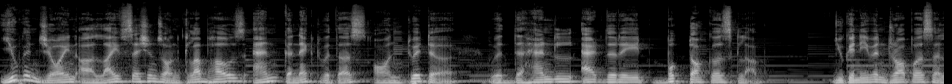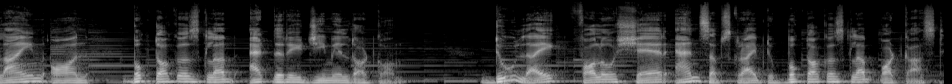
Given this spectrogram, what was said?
You can join our live sessions on Clubhouse and connect with us on Twitter with the handle at the rate Book Talkers Club. You can even drop us a line on booktalkersclub at the rate gmail.com. Do like, follow, share, and subscribe to Book Talkers Club podcast.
